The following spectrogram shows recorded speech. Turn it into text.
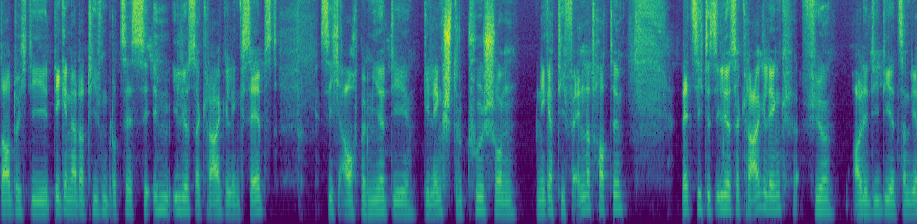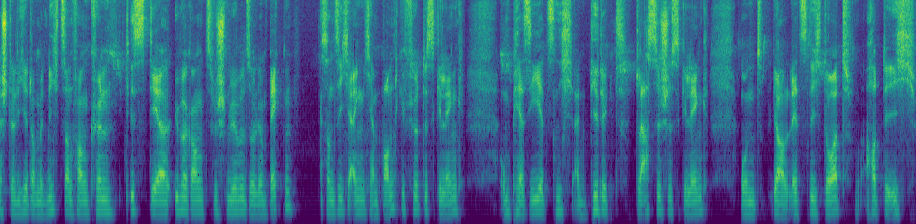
dadurch die degenerativen Prozesse im Iliosakralgelenk selbst sich auch bei mir die Gelenkstruktur schon negativ verändert hatte. Letztlich das Iliosakralgelenk, für alle die, die jetzt an der Stelle hier damit nichts anfangen können, ist der Übergang zwischen Wirbelsäule und Becken. An sich eigentlich ein bandgeführtes Gelenk und per se jetzt nicht ein direkt klassisches Gelenk. Und ja, letztlich dort hatte ich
